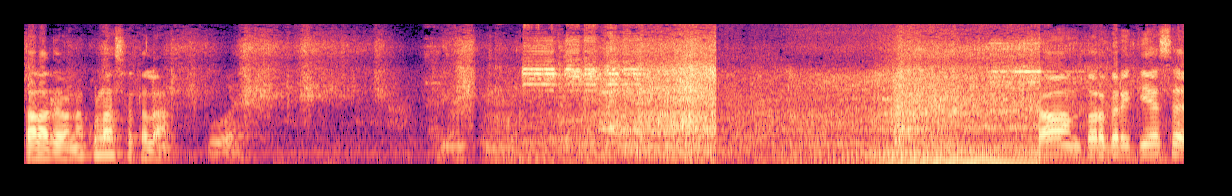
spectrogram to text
তালা দেওয়া না? খোলা আছে তালা? কাম তরকারি কি আছে?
